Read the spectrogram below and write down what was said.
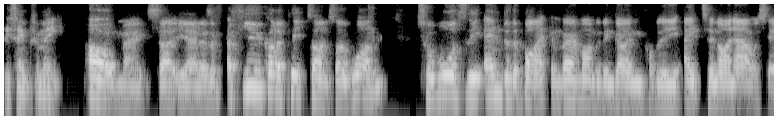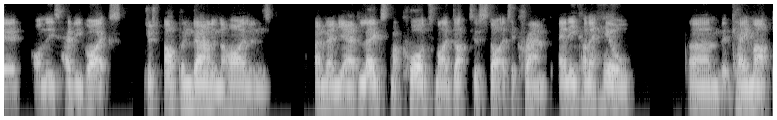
This ain't for me. Oh, mate. So, yeah, there's a, a few kind of peak times. So, one, towards the end of the bike, and bear in mind, we've been going probably eight to nine hours here on these heavy bikes, just up and down in the Highlands. And then, yeah, legs, my quads, my adductors started to cramp. Any kind of hill um, that came up,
